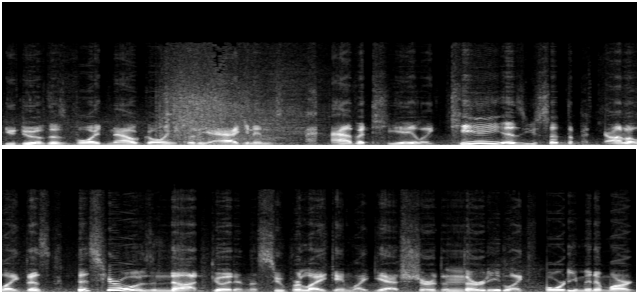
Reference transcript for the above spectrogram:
you do have this void now going for the Aghanim's. Have a TA like TA, as you said, the Pagana. Like this, this hero is not good in the super late game. Like yeah, sure, the hmm. 30 like 40 minute mark,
